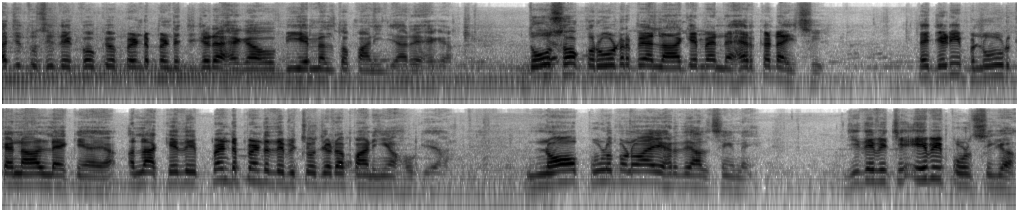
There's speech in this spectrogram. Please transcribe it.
ਅੱਜ ਤੁਸੀਂ ਦੇਖੋ ਕਿ ਉਹ ਪਿੰਡ ਪਿੰਡ 'ਚ ਜਿਹੜਾ ਹੈਗਾ, ਉਹ ਬੀਐਮਐਲ ਤੋਂ ਪਾਣੀ ਜਾ ਰਿਹਾ ਹੈਗਾ। 200 ਕਰੋੜ ਰੁਪਇਆ ਲਾ ਕੇ ਮੈਂ ਨਹਿਰ ਕਢਾਈ ਸੀ ਤੇ ਜਿਹੜੀ ਬਨੂੜ ਕੈਨਾਲ ਲੈ ਕੇ ਆਇਆ। ਇਲਾਕੇ ਦੇ ਪਿੰਡ ਪਿੰਡ ਦੇ ਵਿੱਚੋਂ ਜਿਹੜਾ ਪਾਣੀਆਂ ਹੋ ਗਿਆ। ਨੌ ਪੁਲ ਬਣਵਾਏ ਹਰਦਿਆਲ ਸਿੰਘ ਨੇ, ਜਿਹਦੇ ਵਿੱਚ ਇਹ ਵੀ ਪੁਲ ਸੀਗਾ।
